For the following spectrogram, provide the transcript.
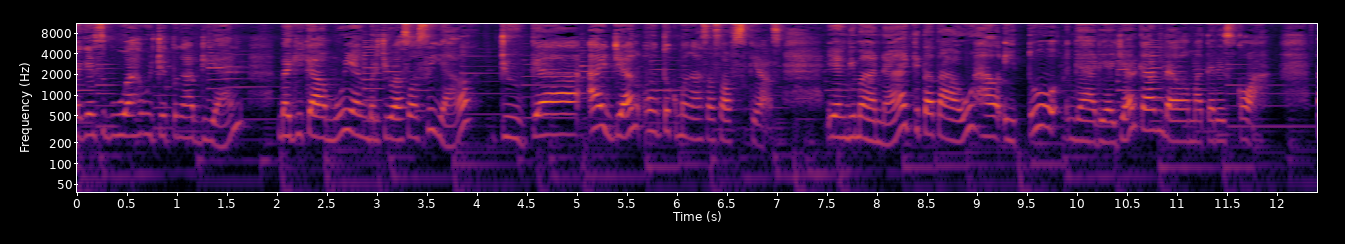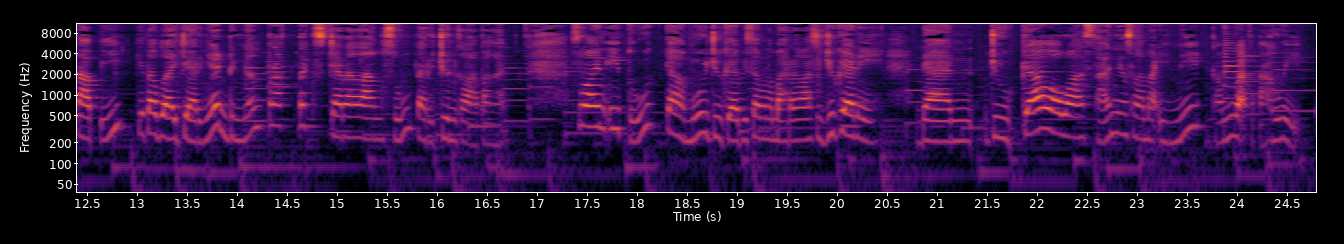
sebagai sebuah wujud pengabdian bagi kamu yang berjiwa sosial, juga ajang untuk mengasah soft skills. Yang di mana kita tahu hal itu nggak diajarkan dalam materi sekolah. Tapi kita belajarnya dengan praktek secara langsung terjun ke lapangan. Selain itu, kamu juga bisa menambah relasi juga nih. Dan juga wawasan yang selama ini kamu nggak ketahui.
